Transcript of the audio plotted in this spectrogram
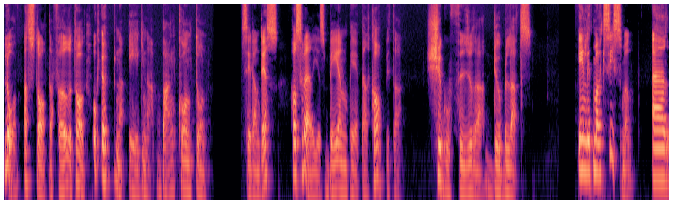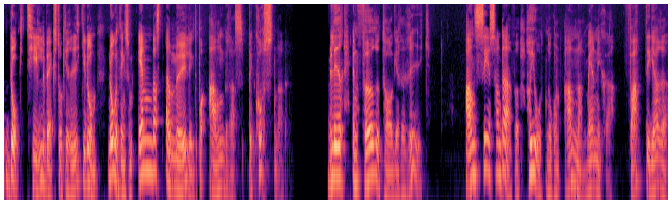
lov att starta företag och öppna egna bankkonton. Sedan dess har Sveriges BNP per capita 24 dubblats. Enligt marxismen är dock tillväxt och rikedom någonting som endast är möjligt på andras bekostnad. Blir en företagare rik anses han därför ha gjort någon annan människa fattigare.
